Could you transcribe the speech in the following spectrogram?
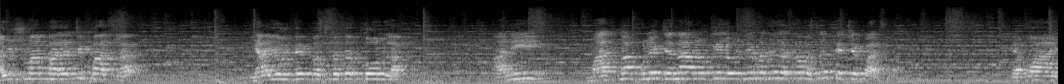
आयुष्यमान भारतची पाच लाख या योजनेत बसलं तर दोन लाख. आणि महात्मा फुले जन आरोग्य योजनेमध्ये जर का बसलं त्याचे पाच लाख. त्यामुळे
